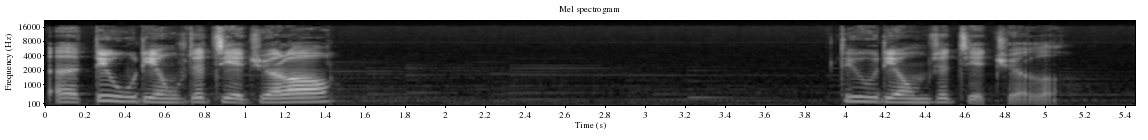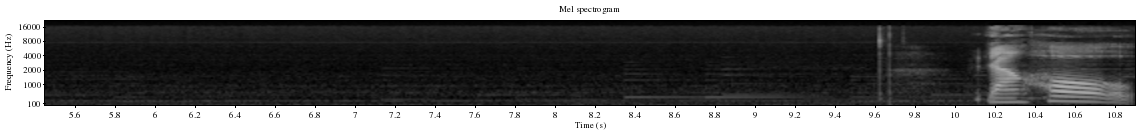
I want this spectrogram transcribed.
呃，第五点我们就解决喽。第五点我们就解决了。然后。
